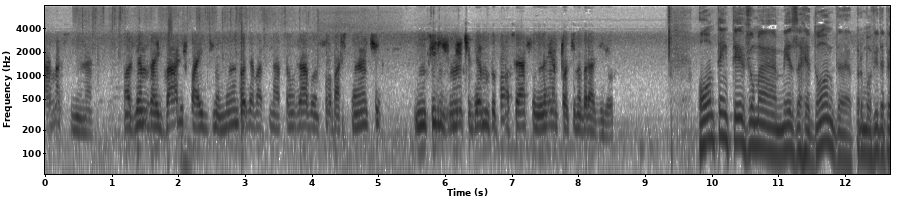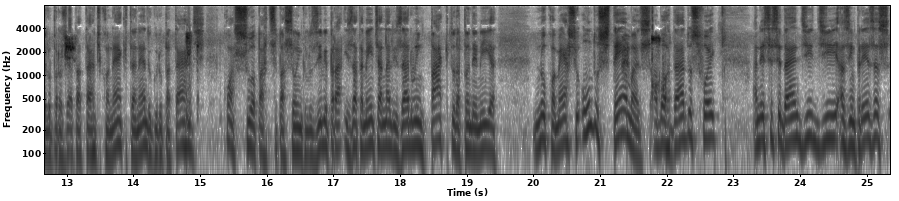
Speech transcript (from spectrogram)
a vacina. Nós vemos aí vários países no mundo onde a vacinação já avançou bastante e infelizmente vemos o processo lento aqui no Brasil. Ontem teve uma mesa redonda promovida pelo projeto A Tarde Conecta, né, do Grupo A Tarde, com a sua participação, inclusive, para exatamente analisar o impacto da pandemia no comércio. Um dos temas abordados foi a necessidade de as empresas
